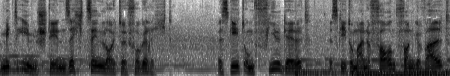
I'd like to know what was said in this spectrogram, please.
Mit ihm stehen 16 Leute vor Gericht. Es geht um viel Geld, es geht um eine Form von Gewalt,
